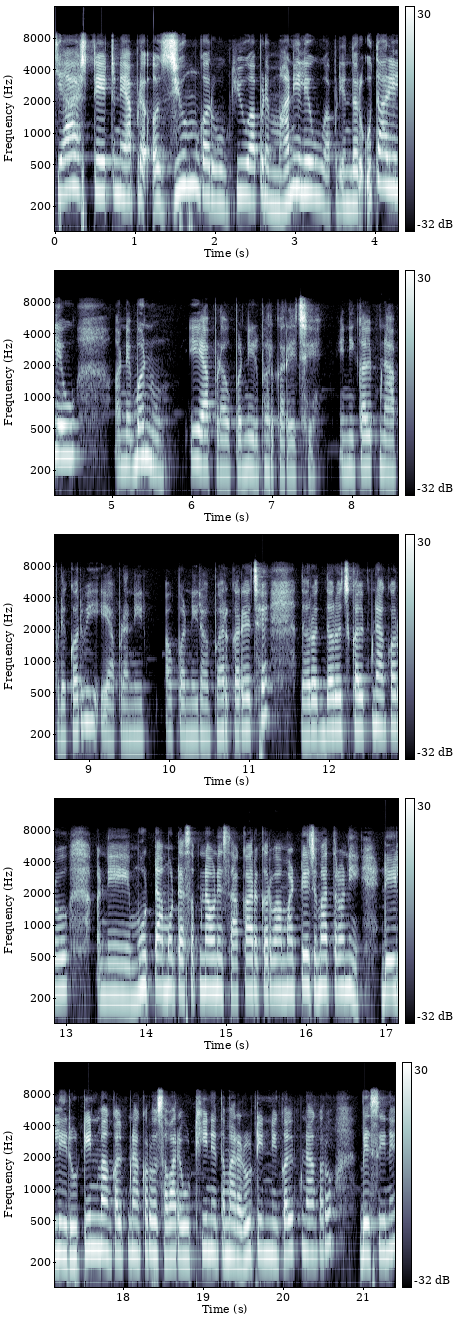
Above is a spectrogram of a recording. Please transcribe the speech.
કયા સ્ટેટને આપણે અઝ્યુમ કરવું, કયું આપણે માની લેવું, આપણી અંદર ઉતારી લેવું અને બનવું, એ આપણા ઉપર નિર્ભર કરે છે. એની કલ્પના આપણે કરવી, એ આપણા ઉપર નિર્ભર કરે છે. દરરોજ દરરોજ કલ્પના કરો અને મોટા મોટા સપનાઓને સાકાર કરવા માટે જ માત્ર નહીં ડેઈલી રૂટીનમાં કલ્પના કરો. સવારે ઉઠીને તમારા રૂટીનની કલ્પના કરો. બેસીને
